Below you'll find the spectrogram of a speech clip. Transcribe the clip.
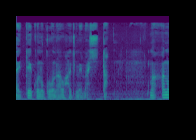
えてこのコーナーを始めました。まあ、あの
